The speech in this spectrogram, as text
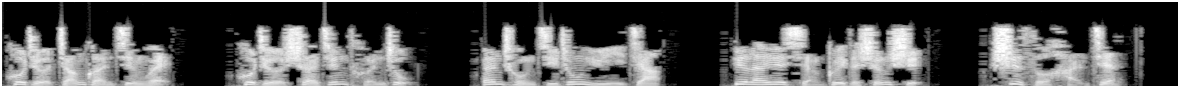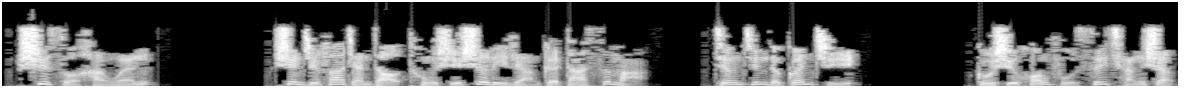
或者掌管禁卫，或者率军屯驻。恩宠集中于一家，越来越显贵的声势，世所罕见，世所罕闻，甚至发展到同时设立两个大司马、将军的官职。古时皇甫虽强盛，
